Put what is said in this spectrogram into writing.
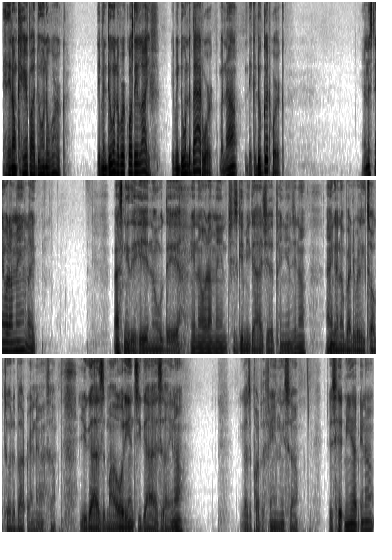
And they don't care about doing the work. They've been doing the work all their life. They've been doing the bad work, but now they could do good work. You understand what I mean? Like, that's neither here nor there. You know what I mean? Just give me guys your opinions, you know? I ain't got nobody to really talk to it about right now. So, you guys are my audience. You guys, you know, you guys are part of the family. So, just hit me up. You know,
